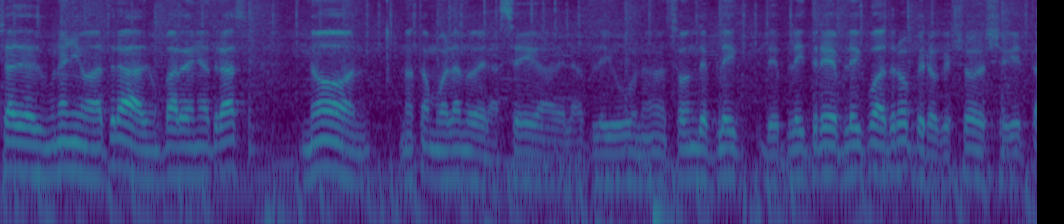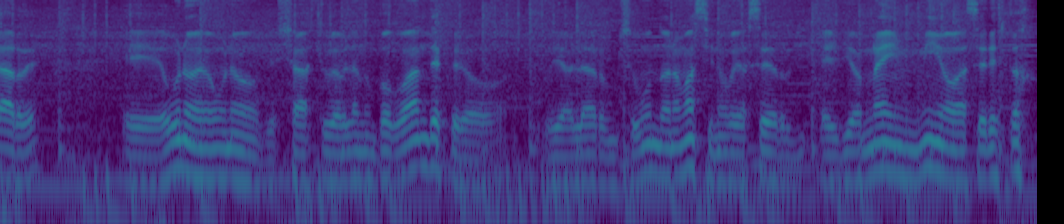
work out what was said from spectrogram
ya de un año atrás, de un par de años atrás. No, no estamos hablando de la Sega, de la Play 1, son de Play, de Play 3, de Play 4, pero que yo llegué tarde. Eh, uno es uno que ya estuve hablando un poco antes, pero voy a hablar un segundo nomás, si no voy a hacer el Your Name mío, va a ser esto.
